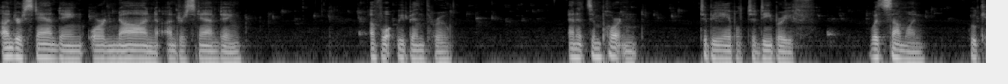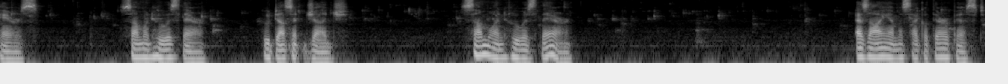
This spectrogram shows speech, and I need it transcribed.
understanding or non understanding of what we've been through. And it's important to be able to debrief with someone who cares, someone who is there, who doesn't judge, someone who is there. As I am a psychotherapist,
